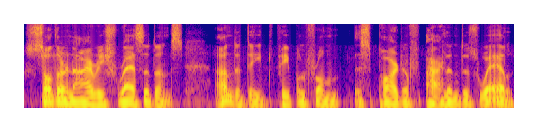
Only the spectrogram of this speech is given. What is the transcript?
Southern Irish residents, and indeed people from this part of Ireland as well,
